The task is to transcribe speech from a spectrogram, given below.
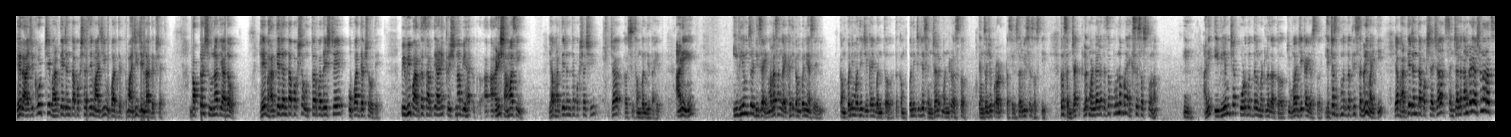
हे राजकोटचे भारतीय जनता पक्षाचे माजी उपाध्यक्ष माजी जिल्हाध्यक्ष आहेत. डॉक्टर शिवनाथ यादव हे भारतीय जनता पक्ष उत्तर प्रदेशचे उपाध्यक्ष होते. पी व्ही पार्थसारथी आणि कृष्णा बिहार आणि श्यामा सिंग या भारतीय जनता पक्षाशी च्या संबंधित आहेत. आणि ईव्हीएमचं डिझाईन मला सांगा एखादी कंपनी असेल कंपनीमध्ये जे काही बनतं तर कंपनीचे जे संचालक मंडळ असतं त्यांचं जे प्रॉडक्ट असेल सर्व्हिसेस असतील तर संचालक मंडळाला त्याचा पूर्णपणे ॲक्सेस असतो ना. आणि ईव्हीएमच्या कोडबद्दल म्हटलं जातं किंवा जे काही असतं याच्या संबंधातली सगळी माहिती या भारतीय जनता पक्षाच्या संचालकांकडे असणारच.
